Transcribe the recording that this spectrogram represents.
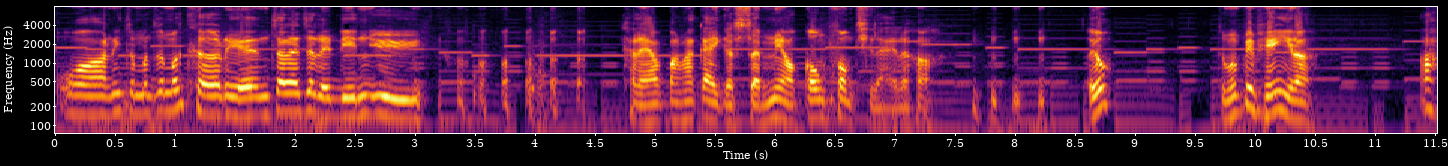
哇，你怎么这么可怜，站在这里淋雨？看来要帮他盖一个神庙供奉起来了哈。哎呦，怎么变便宜了？啊？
